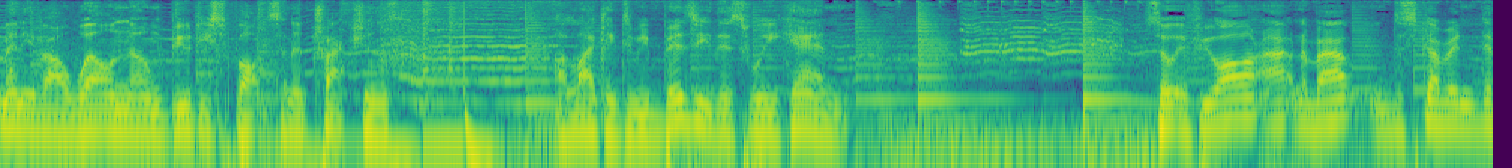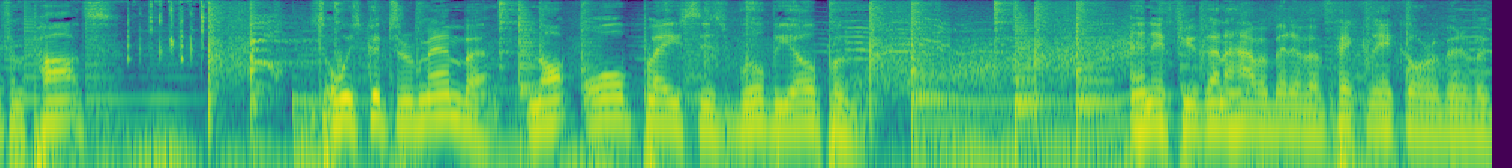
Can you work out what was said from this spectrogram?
Many of our well known beauty spots and attractions are likely to be busy this weekend. So, if you are out and about and discovering different parts it's always good to remember not all places will be open. And if you're going to have a bit of a picnic or a bit of a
